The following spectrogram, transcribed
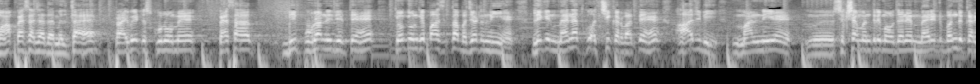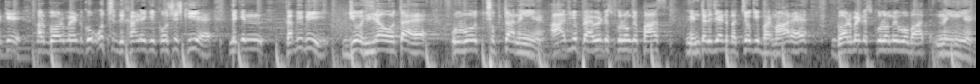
वहाँ पैसा ज़्यादा मिलता है। प्राइवेट स्कूलों में पैसा भी पूरा नहीं देते हैं, क्योंकि उनके पास इतना बजट नहीं है। लेकिन मेहनत को अच्छी करवाते हैं। आज भी माननीय शिक्षा मंत्री महोदय ने मेरिट बंद करके और गवर्नमेंट को उच्च दिखाने की कोशिश की है, लेकिन कभी भी जो हीरा होता है, वो छुपता नहीं है। आज भी प्राइवेट स्कूलों के पास इंटेलिजेंट बच्चों की भरमार है। गवर्नमेंट स्कूलों में वो बात नहीं है।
